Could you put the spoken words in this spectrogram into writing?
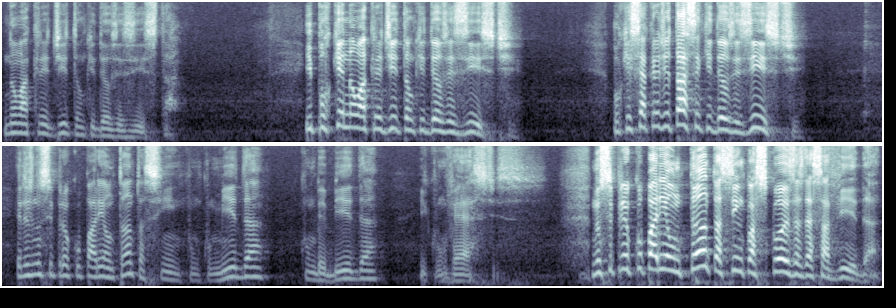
não acreditam que Deus exista. E por que não acreditam que Deus existe? Porque se acreditassem que Deus existe, eles não se preocupariam tanto assim com comida, com bebida e com vestes não se preocupariam tanto assim com as coisas dessa vida.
